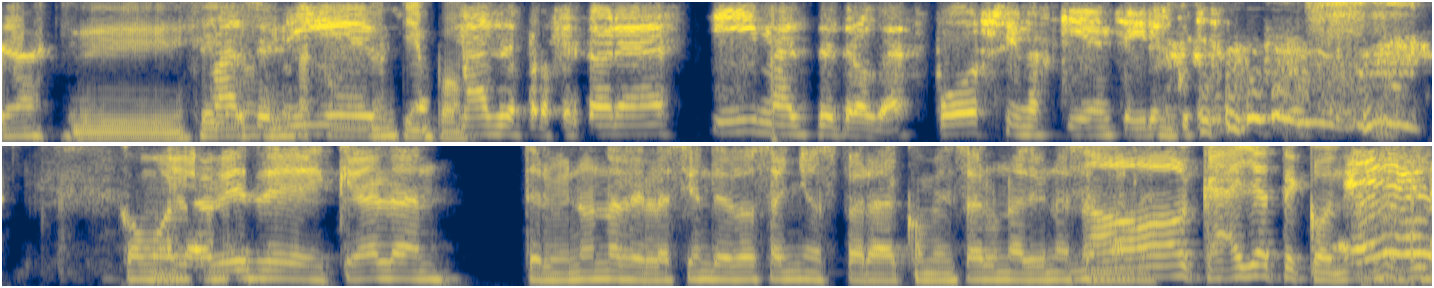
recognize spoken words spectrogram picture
ya. Sí. Sí, más sí, de ligues, más de profesoras y más de drogas, por si nos quieren seguir escuchando. Como la vez de que Alan terminó una relación de dos años para comenzar una de una semana. No, cállate con eso, Eh,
